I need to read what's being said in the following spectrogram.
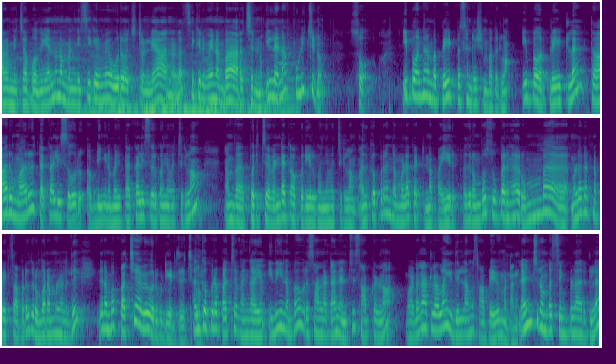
ஆரம்பித்தா போதும். ஏன்னா நம்ம சீக்கிரமே ஊற வச்சிட்டோம் இல்லையா? அதனால் சீக்கிரமே நம்ம அரைச்சிடணும். இல்லைன்னா புளிச்சிடும். ஸோ இப்போ வந்து நம்ம பிளேட் ப்ரெசன்டேஷன் பார்த்துக்கலாம். இப்போ ஒரு பிளேட்டில் தாறுமாறு தக்காளி சோறு அப்படிங்கிற மாதிரி தக்காளி சோறு கொஞ்சம் வச்சுக்கலாம். நம்ம பொரிச்ச வெண்டைக்காய் பொரியல் கொஞ்சம் வச்சுக்கலாம். அதுக்கப்புறம் இந்த முளைக்கட்டின பயிர் அது ரொம்ப சூப்பருங்க. ரொம்ப முளைக்கட்டின பயிர் சாப்பிட்றது ரொம்ப ரொம்ப நல்லது. இது நம்ம பச்சையாகவே ஒரு பிடி எடுத்து வச்சு அதுக்கப்புறம் பச்சை வெங்காயம். இதையும் நம்ம ஒரு சாலட்டாக நினச்சி சாப்பிடலாம். வடநாட்டிலலாம் இது இல்லாமல் சாப்பிடவே மாட்டாங்க. லஞ்ச் ரொம்ப சிம்பிளாக இருக்குல்ல.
